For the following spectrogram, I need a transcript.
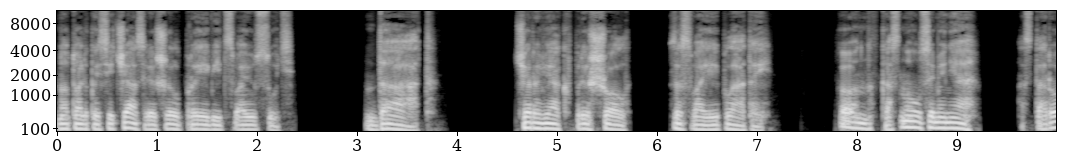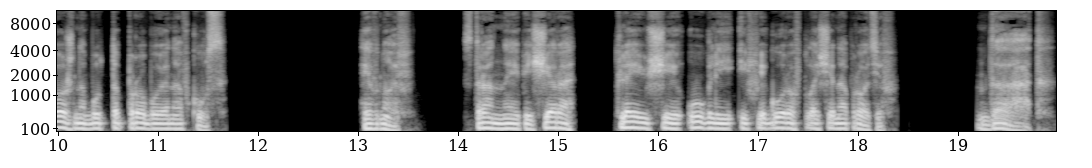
но только сейчас решил проявить свою суть. Дат. Червяк пришел за своей платой. Он коснулся меня, осторожно, будто пробуя на вкус. И вновь. Странная пещера, тлеющие угли и фигура в плаще напротив. Дат.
